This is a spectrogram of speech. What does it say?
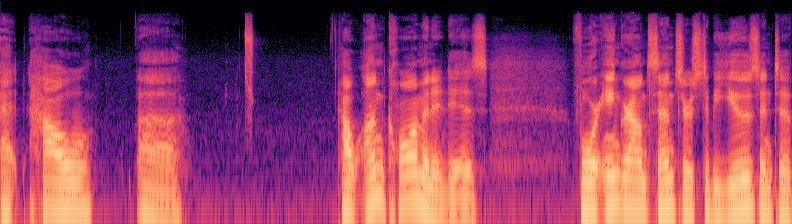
at how, uh, how uncommon it is for in-ground sensors to be used and to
